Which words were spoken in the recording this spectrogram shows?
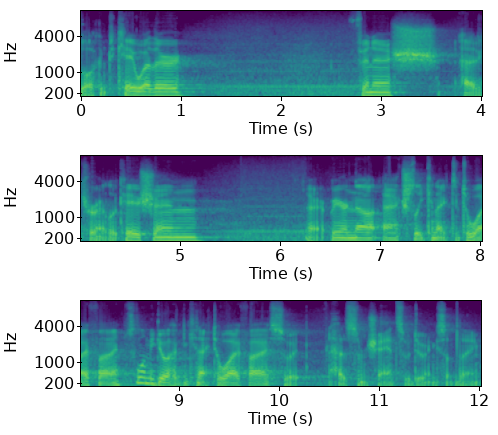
Welcome to KWeather. Finish, add current location. All right, we are not actually connected to Wi-Fi, so let me go ahead and connect to Wi-Fi so it has some chance of doing something.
